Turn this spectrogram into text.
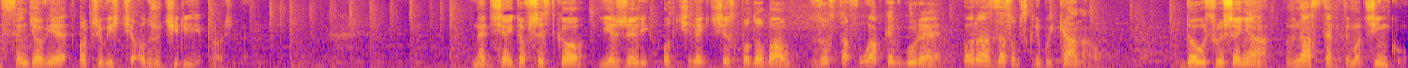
Sędziowie oczywiście odrzucili jej prośbę. Na dzisiaj to wszystko. Jeżeli odcinek Ci się spodobał, zostaw łapkę w górę oraz zasubskrybuj kanał. Do usłyszenia w następnym odcinku.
